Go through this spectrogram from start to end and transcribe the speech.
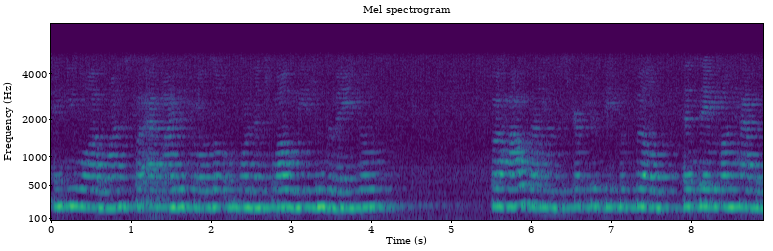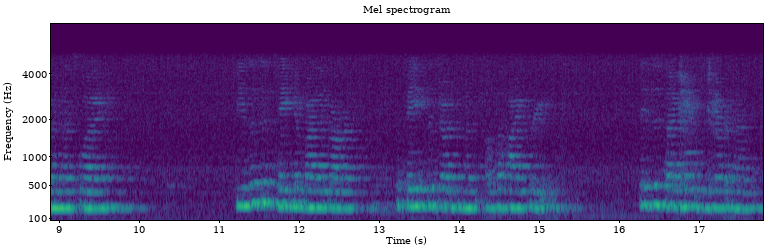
and he will at once put at my disposal more than twelve legions of angels? But how then would the scriptures be fulfilled that say must happen in this way? Jesus is taken by the guards to face the judgment of the high priest. His disciples desert him.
